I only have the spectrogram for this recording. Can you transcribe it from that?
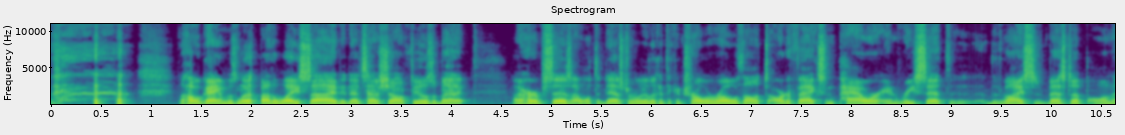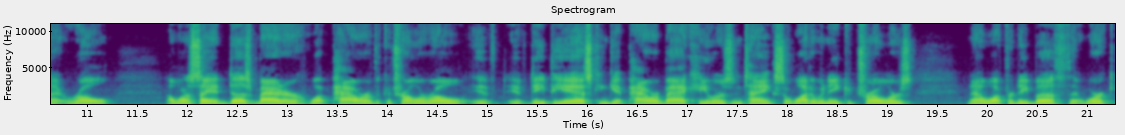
the whole game was left by the wayside, and that's how Sean feels about it. Uh, Herb says, I want the devs to really look at the controller role with all its artifacts and power and reset the, the device is messed up on that role. I want to say it does matter what power of the controller role. If if DPS can get power back, healers and tanks. So why do we need controllers? Now, what for debuff that work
